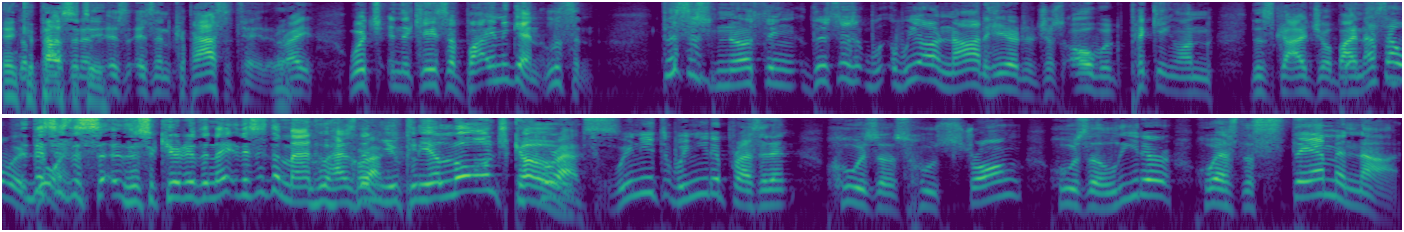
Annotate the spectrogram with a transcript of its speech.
the president is, is incapacitated, right. Which, in the case of Biden, again, listen, this is nothing. This is we are not here to just oh we're picking on this guy Joe Biden. That's not what we're this doing. is the the security of the nation. This is the man who has Correct. the nuclear launch codes. Correct. We need we need a president who is a, who's strong, who is a leader, who has the stamina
